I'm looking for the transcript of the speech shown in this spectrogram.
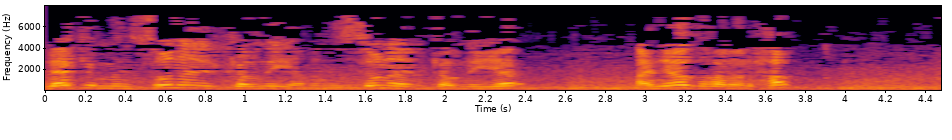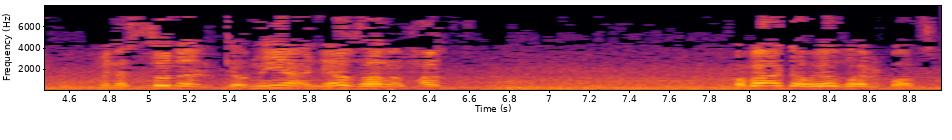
لكن من سنن الكونية من السنن الكونية أن يظهر الحق. من السنن الكونية أن يظهر الحق. وبعده يظهر الباطل.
